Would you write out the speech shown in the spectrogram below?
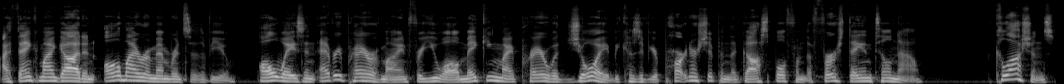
I thank my God in all my remembrances of you, always in every prayer of mine for you all, making my prayer with joy because of your partnership in the gospel from the first day until now. Colossians,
